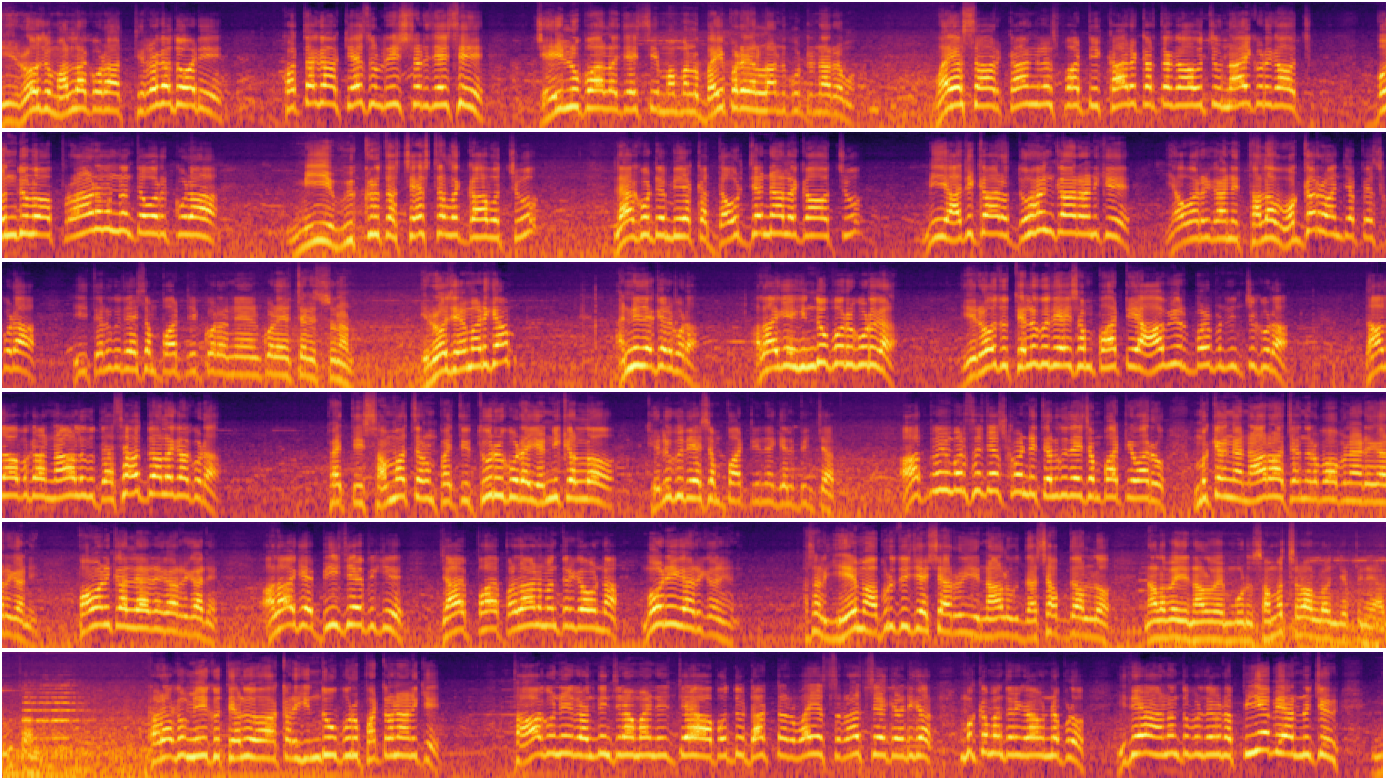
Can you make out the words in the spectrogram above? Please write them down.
ఈరోజు మళ్ళా కూడా తిరగదోడి కొత్తగా కేసులు రిజిస్టర్ చేసి జైలు పాలు చేసి మమ్మల్ని భయపడేయాలనుకుంటున్నారేమో. వైఎస్ఆర్ కాంగ్రెస్ పార్టీ కార్యకర్త కావచ్చు నాయకుడు కావచ్చు బంధులో ప్రాణం ఉన్నంత వరకు కూడా మీ వికృత చేష్టలకు కావచ్చు లేకుంటే మీ యొక్క దౌర్జన్యాలకు కావచ్చు మీ అధికార దుహంకారానికి ఎవరు కానీ తల ఒగ్గరు అని చెప్పేసి కూడా ఈ తెలుగుదేశం పార్టీకి కూడా నేను కూడా హెచ్చరిస్తున్నాను. ఈరోజు ఏమడిగాం అన్ని దగ్గర కూడా. అలాగే హిందూపూర్ కూడా ఈరోజు తెలుగుదేశం పార్టీ ఆవిర్భావం నుంచి కూడా దాదాపుగా నాలుగు దశాబ్దాలుగా కూడా ప్రతి సంవత్సరం ప్రతి తూరు కూడా ఎన్నికల్లో తెలుగుదేశం పార్టీనే గెలిపించారు. ఆత్మవిమర్శ చేసుకోండి తెలుగుదేశం పార్టీ వారు. ముఖ్యంగా నారా చంద్రబాబు నాయుడు గారు కానీ పవన్ కళ్యాణ్ గారు కానీ అలాగే బీజేపీకి ప్రధానమంత్రిగా ఉన్న మోడీ గారు కానీ అసలు ఏం అభివృద్ధి చేశారు ఈ నాలుగు దశాబ్దాల్లో నలభై నలభై మూడు సంవత్సరాల్లో అని చెప్పి నేను అడుగుతాను. కడకు మీకు తెలుగు అక్కడ హిందూపూర్ పట్టణానికి తాగునీరు అందించినామని ఆ పొద్దు డాక్టర్ వైఎస్ రాజశేఖర రెడ్డి గారు ముఖ్యమంత్రిగా ఉన్నప్పుడు ఇదే అనంతపురం దగ్గర పిఏబిఆర్ నుంచి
